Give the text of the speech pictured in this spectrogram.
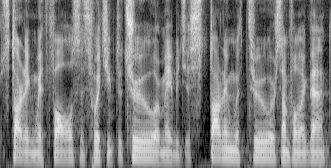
starting with false and switching to true or maybe just starting with true or something like that.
